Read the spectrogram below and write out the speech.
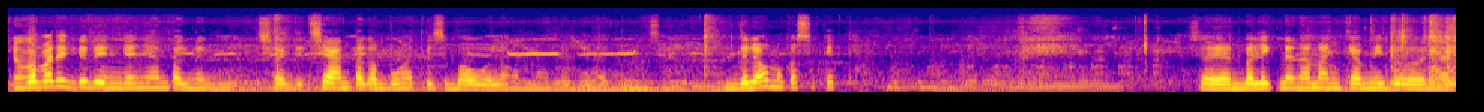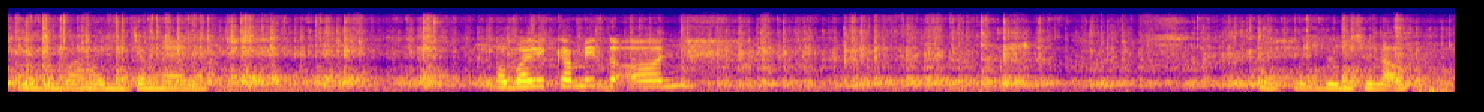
Yung kapatid ko din, ganyan, pag nag, siya, siya ang tagabuhat kasi bawal ako magbubuhat. Dala ako magkasakit. So, ayan, balik na naman kami doon at yun ang bahay ni Jamela. O, balik kami doon. Doon sila, oh.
